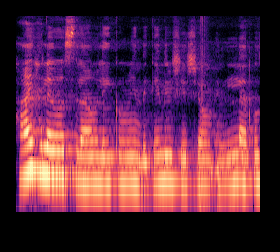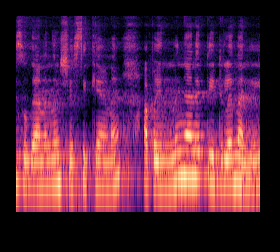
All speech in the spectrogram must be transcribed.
ഹായ് ഹലോ അസ്സാം വലൈക്കും എന്തൊക്കെയുണ്ട് വിശേഷം? എല്ലാവർക്കും സുഖമാണെന്ന് വിശ്വസിക്കുകയാണ്. അപ്പോൾ ഇന്ന് ഞാൻ എത്തിയിട്ടുള്ളത് നല്ല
